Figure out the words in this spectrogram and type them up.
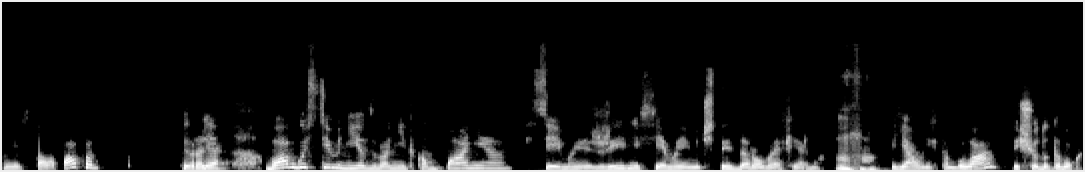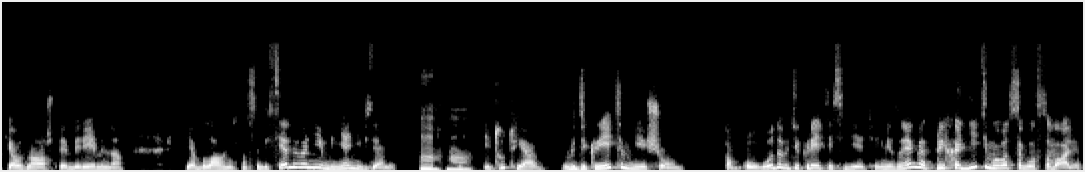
мне стала папа. Феврале. В августе мне звонит компания всей моей жизни, всей моей мечты «Здоровая ферма». Угу. Я у них там была. Еще до того, как я узнала, что я беременна, я была у них на собеседовании, меня не взяли. Угу. И тут я в декрете, мне еще там полгода в декрете сидеть. Они мне звонят, говорят, приходите, мы вас согласовали.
